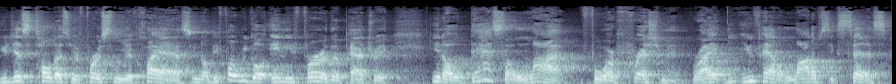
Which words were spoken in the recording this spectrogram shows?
You just told us you're first in your class. You know, before we go any further, Patrick, you know that's a lot for a freshman, right? You've had a lot of success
